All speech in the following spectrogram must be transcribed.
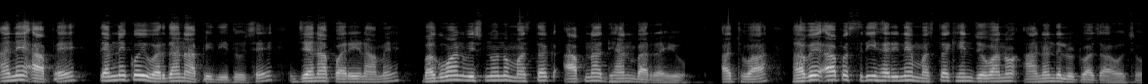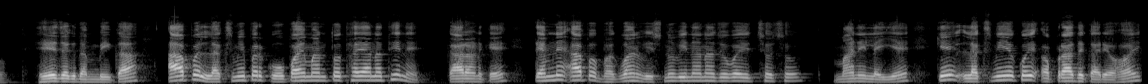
અને આપે તેમને કોઈ વરદાન આપી દીધું છે, જેના પરિણામે ભગવાન વિષ્ણુનું મસ્તક આપના ધ્યાન બહાર રહ્યું. અથવા હવે આપ શ્રીહરિને મસ્તકહીન જોવાનો આનંદ લૂંટવા ચાહો છો. હે જગદંબિકા, આપ લક્ષ્મી પર કોપાયમાન તો થયા નથી ને? કારણ કે તેમને આપ ભગવાન વિષ્ણુ વિનાના જોવા ઈચ્છો છો. માની લઈએ કે લક્ષ્મીએ કોઈ અપરાધ કર્યો હોય,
